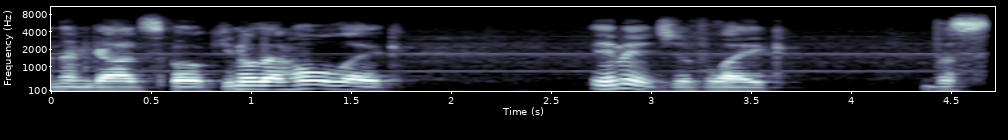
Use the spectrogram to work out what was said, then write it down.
and then God spoke. You know that whole like image of like the,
